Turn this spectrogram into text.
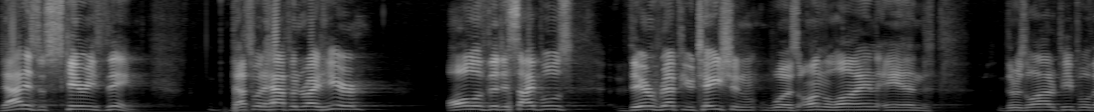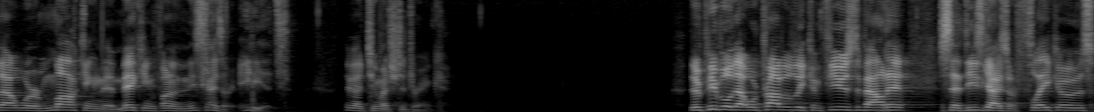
That is a scary thing. That's what happened right here. All of the disciples, their reputation was on the line, and there's a lot of people that were mocking them, making fun of them. These guys are idiots. They've had too much to drink. There are people that were probably confused about it, said these guys are flacos,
